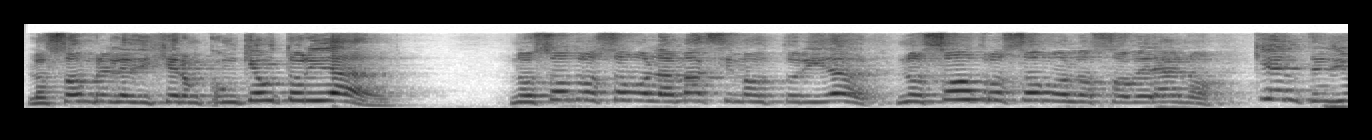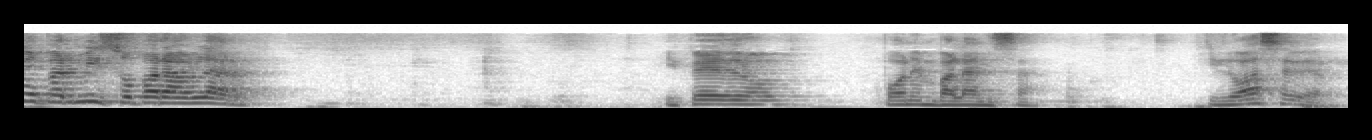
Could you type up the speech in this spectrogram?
Los hombres le dijeron, ¿con qué autoridad? Nosotros somos la máxima autoridad, nosotros somos los soberanos. ¿Quién te dio permiso para hablar? Y Pedro pone en balanza y lo hace ver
